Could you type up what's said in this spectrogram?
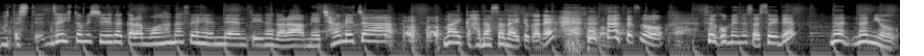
私全然人見知りだからもう話せへんねんって言いながらめちゃめちゃマイク離さないとかね。あそう。それごめんなさい。それで？な何を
